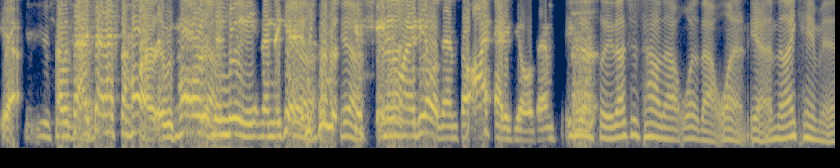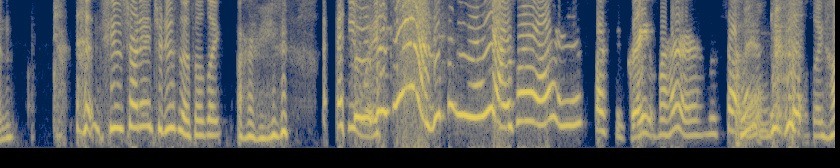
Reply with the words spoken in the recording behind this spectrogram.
Do his work. you're- you're I was I sat next to her. It was harder Yeah. than me than the kid. Yeah, because yeah. she And didn't want to deal with him, so I had to deal with him. Exactly. That's just how that what that went. Yeah, and then I came in, and she was trying to introduce us. I was like, all right. She was like, "Yeah, this is me. I was like, "All right, that's fucking great for her. What's up, cool. man?" I was like, hi.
